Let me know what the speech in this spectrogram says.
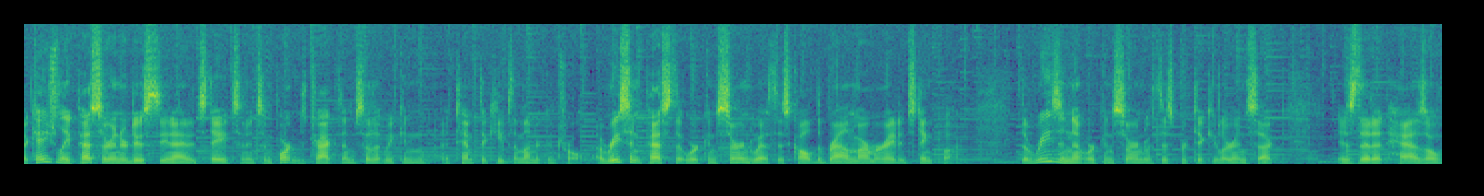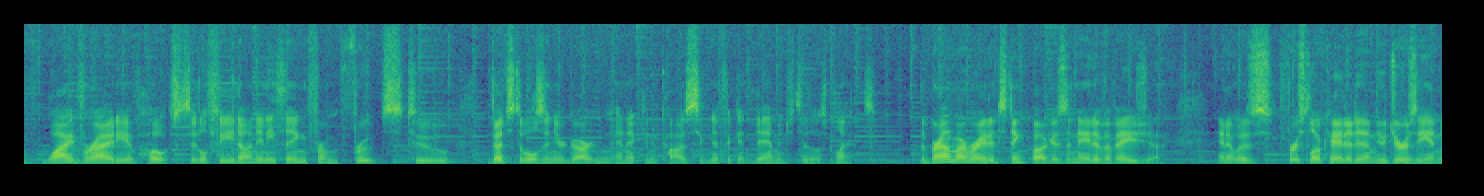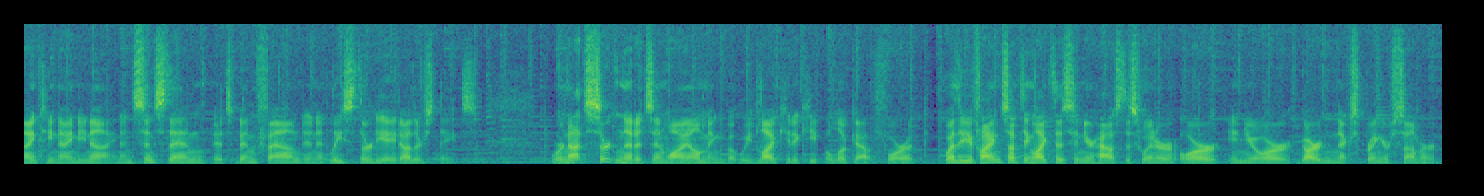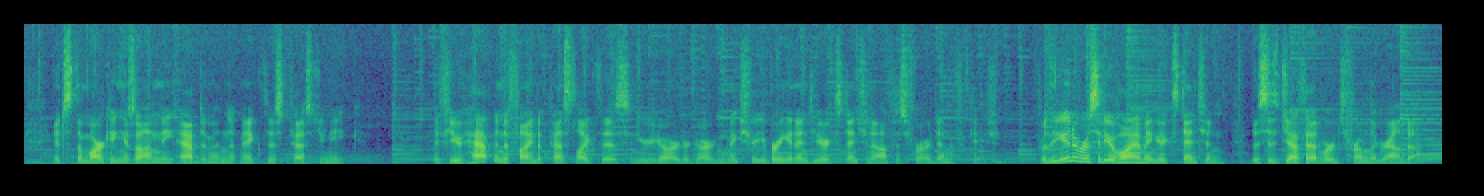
Occasionally pests are introduced to the United States and it's important to track them so that we can attempt to keep them under control. A recent pest that we're concerned with is called the brown marmorated stink bug. The reason that we're concerned with this particular insect is that it has a wide variety of hosts. It'll feed on anything from fruits to vegetables in your garden and it can cause significant damage to those plants. The brown marmorated stink bug is a native of Asia and it was first located in New Jersey in 1999 and since then it's been found in at least 38 other states. We're not certain that it's in Wyoming, but we'd like you to keep a lookout for it. Whether you find something like this in your house this winter or in your garden next spring or summer, it's the markings on the abdomen that make this pest unique. If you happen to find a pest like this in your yard or garden, make sure you bring it into your Extension office for identification. For the University of Wyoming Extension, this is Jeff Edwards from the ground up.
